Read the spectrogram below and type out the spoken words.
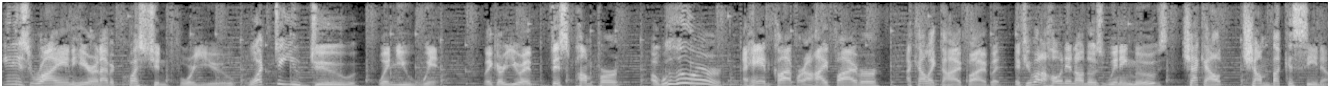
It is Ryan here and I have a question for you. What do you do when you win? Like, are you a fist pumper? a woohooer, a hand clapper, a high fiver. I kind of like the high five, but if you want to hone in on those winning moves, check out Chumba Casino.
